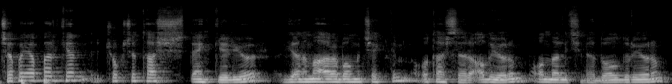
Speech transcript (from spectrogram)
Çapa yaparken çokça taş denk geliyor. Yanıma arabamı çektim. O taşları alıyorum. Onların içine dolduruyorum.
